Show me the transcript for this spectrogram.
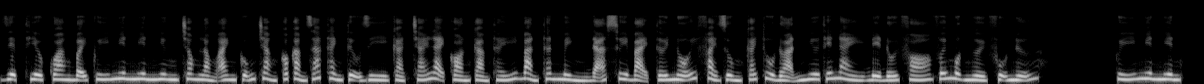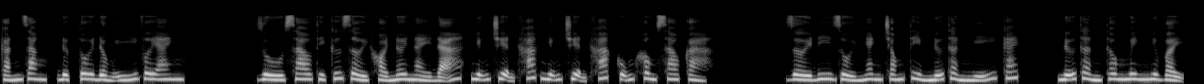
Diệp Thiều Quang bẫy quý miên miên nhưng trong lòng anh cũng chẳng có cảm giác thành tựu gì cả trái lại còn cảm thấy bản thân mình đã suy bại tới nỗi phải dùng cái thủ đoạn như thế này để đối phó với một người phụ nữ. Quý miên miên cắn răng, được tôi đồng ý với anh. Dù sao thì cứ rời khỏi nơi này đã, những chuyện khác những chuyện khác cũng không sao cả. Rời đi rồi nhanh chóng tìm nữ thần nghĩ cách. Nữ thần thông minh như vậy,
